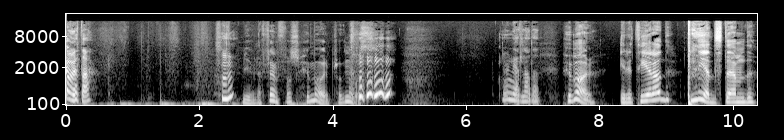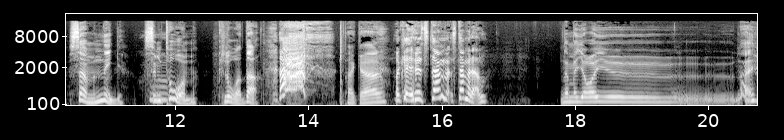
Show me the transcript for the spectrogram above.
jag vet det. Viola Fränfors humörprognos. Nu är nedladdad. Humör. Irriterad, nedstämd, sömnig. Symptom. Klåda. Tackar. Okej, men stäm, stämmer den? Nej men jag är ju... Nej,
